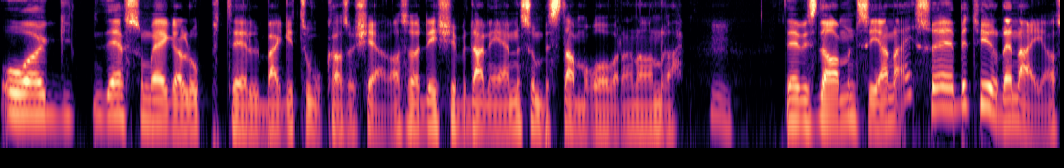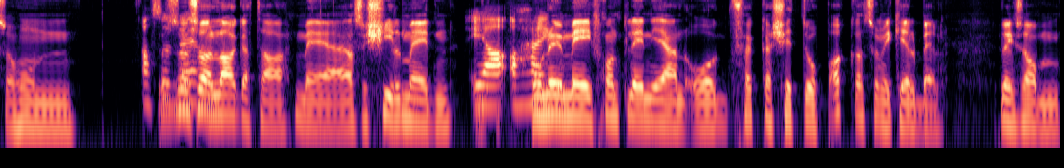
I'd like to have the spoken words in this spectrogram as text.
Og det er som regel opp til begge to hva som skjer. Altså, Det er ikke den ene som bestemmer over den andre. Hmm. Det er Hvis damen sier nei, så betyr det nei. Altså hun altså, Sånn som Lagata med altså Shield Maiden. Ja, Hun er jo med i frontlinjen og fucker shit opp, akkurat som i Kill Bill. Liksom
